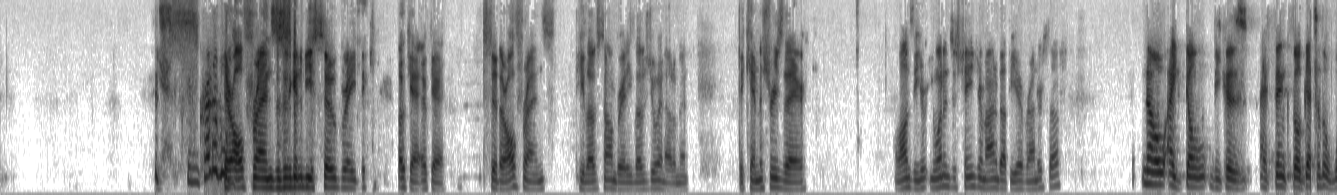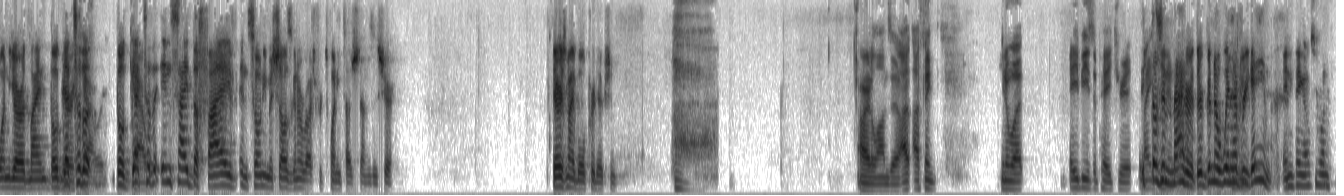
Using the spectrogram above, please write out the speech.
It's Yes. incredible. They're all friends. This is going to be so great. Okay, okay. So they're all friends. He loves Tom Brady, loves Julian Edelman. The chemistry's there. Alonzo, you, you want to just change your mind about the over under stuff? No, I don't because I think they'll get to the one yard line. They'll You're get to the they'll get to the inside the five, and Sony Michel is going to rush for twenty touchdowns this year. There's my bold prediction. all right, Alonzo. I, I think you know what. AB's a Patriot. It doesn't matter. They're going to win every game. Anything else you want?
